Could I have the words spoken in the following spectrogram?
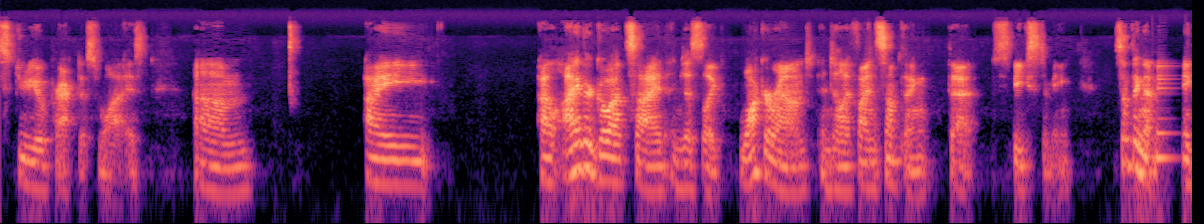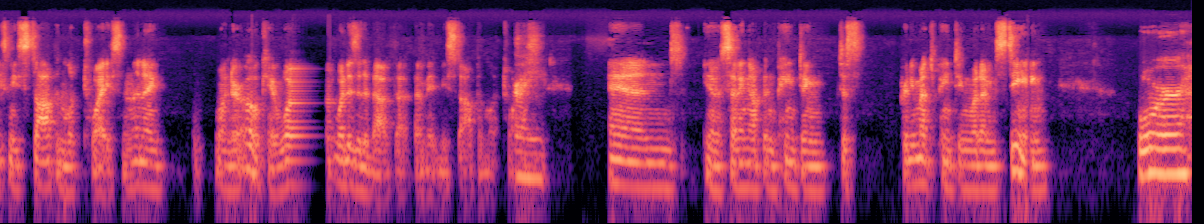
studio practice wise, um, I I'll either go outside and just like walk around until I find something that speaks to me, something that makes me stop and look twice, and then I wonder, oh, okay, what what is it about that that made me stop and look twice? Right. And you know, setting up and painting, just pretty much painting what I'm seeing, or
